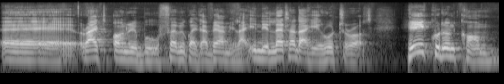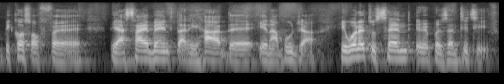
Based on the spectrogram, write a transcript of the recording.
uh, Right Honorable Femi Gbajabiamila, in a letter that he wrote to us. He couldn't come because of uh, the assignment that he had uh, in Abuja. He wanted to send a representative.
